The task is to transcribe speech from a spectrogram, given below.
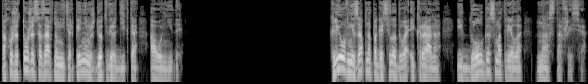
Похоже, тоже с азартным нетерпением ждет вердикта Аониды. Клео внезапно погасила два экрана и долго смотрела на оставшийся.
